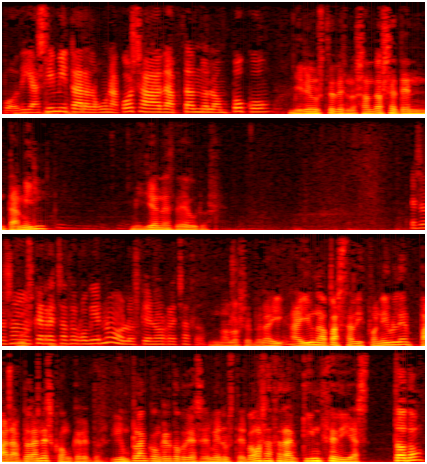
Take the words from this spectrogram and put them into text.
podías imitar alguna cosa adaptándola un poco. Miren ustedes, nos han dado 70.000 millones de euros. ¿Esos son los que rechazó el gobierno o los que no rechazó? No lo sé, pero hay, hay una pasta disponible para planes concretos. Y un plan concreto podría ser, mire usted, vamos a cerrar 15 días todo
